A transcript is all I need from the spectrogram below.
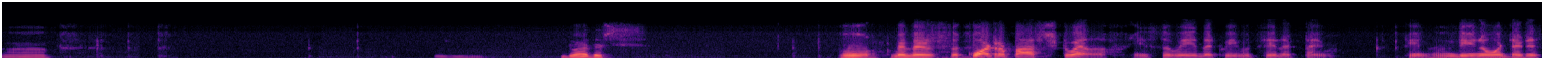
uh, Dwadash. Oh, but there's a quarter past 12 is the way that we would say that time. Do you know what that is?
